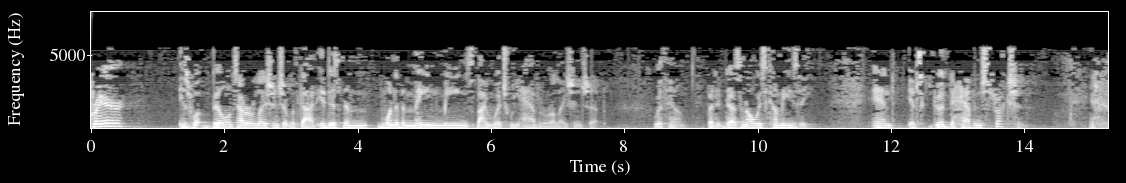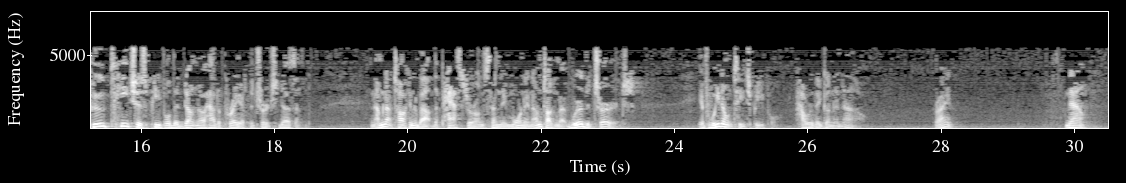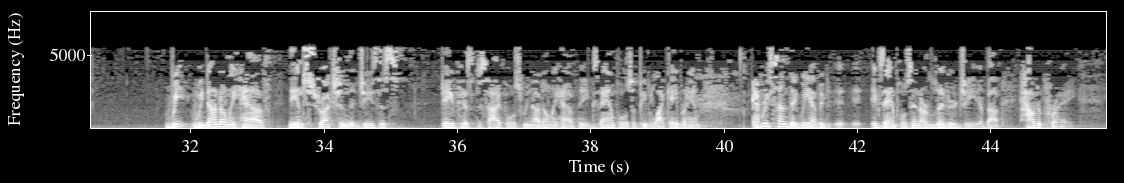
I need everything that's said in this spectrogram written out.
prayer is what builds our relationship with God. It is the, one of the main means by which we have a relationship with Him. But it doesn't always come easy. And it's good to have instruction. And who teaches people that don't know how to pray if the church doesn't? And I'm not talking about the pastor on Sunday morning. I'm talking about we're the church. If we don't teach people, how are they going to know? Right? Now, we, we not only have the instruction that Jesus gave his disciples, we not only have the examples of people like Abraham. Every Sunday, we have examples in our liturgy about how to pray.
